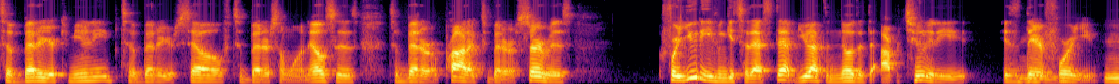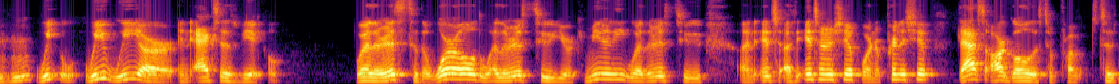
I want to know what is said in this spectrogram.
to better your community, to better yourself, to better someone else's, to better a product, to better a service, for you to even get to that step, you have to know that the opportunity is mm-hmm. there for you. Mm-hmm. We we we are an access vehicle, whether it's to the world, whether it's to your community, whether it's to an, an internship or an apprenticeship. That's our goal is to, pro, to,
